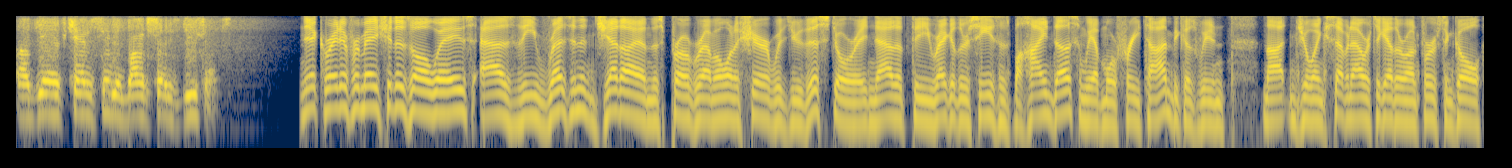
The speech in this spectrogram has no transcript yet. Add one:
against Kansas City and Bob Sutton's defense. Nick, great information as always. As the resident Jedi on this program, I want to share with you this story. Now that the regular season is behind us and we have more free time because we're not enjoying seven hours together on first and goal,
